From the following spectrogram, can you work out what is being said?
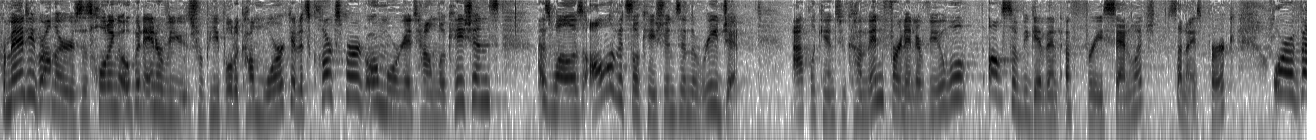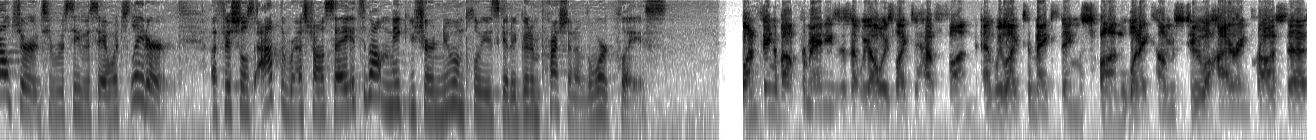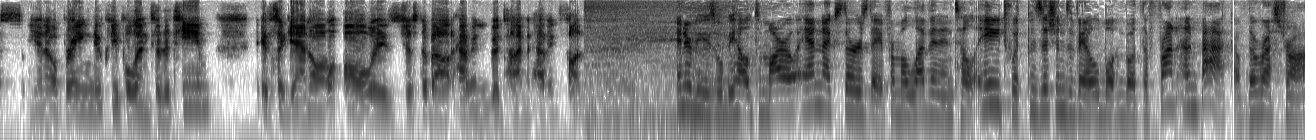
Primanti Brothers is holding open interviews for people to come work at its Clarksburg or Morgantown locations, as well as all of its locations in the region. Applicants who come in for an interview will also be given a free sandwich, it's a nice perk, or a voucher to receive a sandwich later. Officials at the restaurant say it's about making sure new employees get a good impression of the workplace. One thing about Primanti's is that we always like to have fun and we like to make things fun. When it comes to a hiring process, you know, bringing new people into the team, it's again all, always just about having a good time and having fun. Interviews will be held tomorrow and next Thursday from 11 until 8 with positions available in both the front and back of the restaurant.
